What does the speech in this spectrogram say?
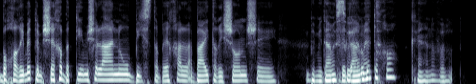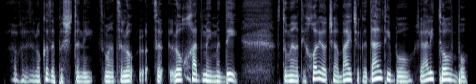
בוחרים את המשך הבתים שלנו בהסתבך על הבית הראשון ש... במידה מסוימת. בתוכו? כן, אבל, אבל זה לא כזה פשטני. זאת אומרת, זה לא, זה לא חד-מימדי. זאת אומרת, יכול להיות שהבית שגדלתי בו, שהיה לי טוב בו,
